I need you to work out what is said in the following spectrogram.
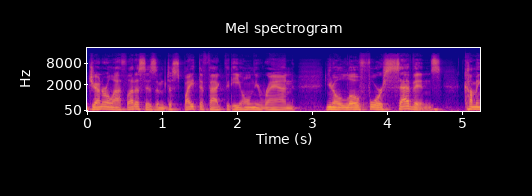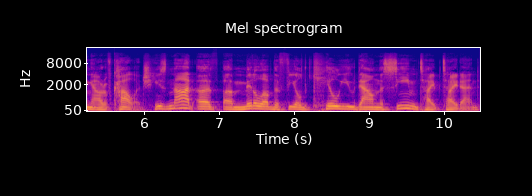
general athleticism, despite the fact that he only ran, you know, low four sevens coming out of college. He's not a, a middle of the field, kill you down the seam type tight end,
